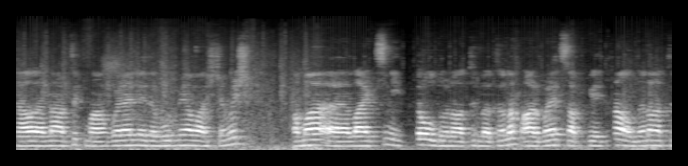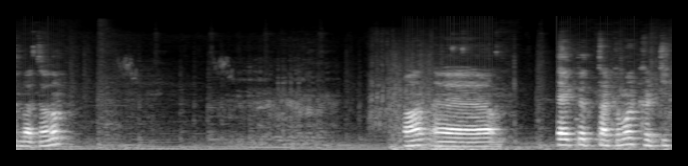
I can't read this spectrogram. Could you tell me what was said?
Binalarını artık Mangonel'le de vurmaya başlamış. Ama e, Lights'in ipte olduğunu hatırlatalım. Arbalet upgrade'ini aldığını hatırlatalım. Şu an e, Sacred takımı 42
